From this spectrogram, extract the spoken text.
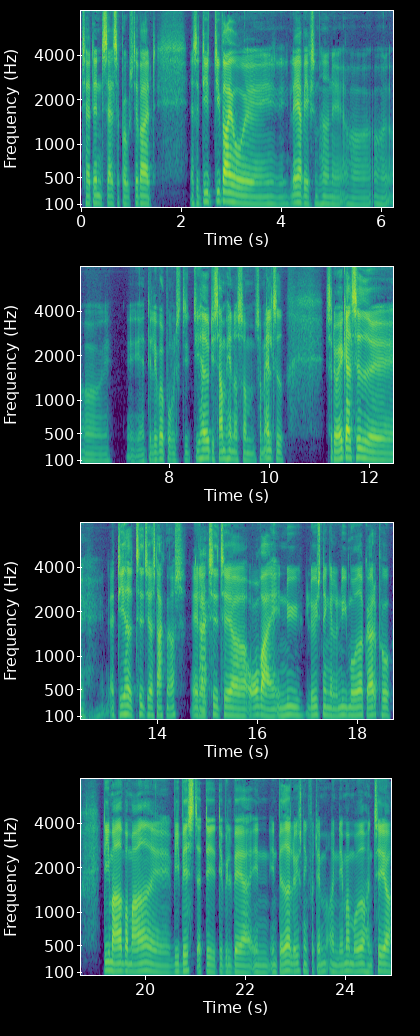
tage den salgsapproach, det var, at altså, de, de var jo øh, lærervirksomhederne og, og, og øh, ja, deliverables, de, de havde jo de samme hænder som, som altid. Så det var ikke altid, øh, at de havde tid til at snakke med os, eller Nej. tid til at overveje en ny løsning eller en ny måde at gøre det på. Lige meget, hvor meget øh, vi vidste, at det, det ville være en, en bedre løsning for dem, og en nemmere måde at håndtere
